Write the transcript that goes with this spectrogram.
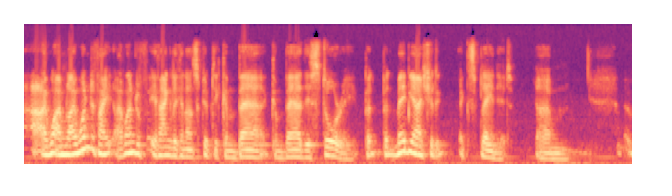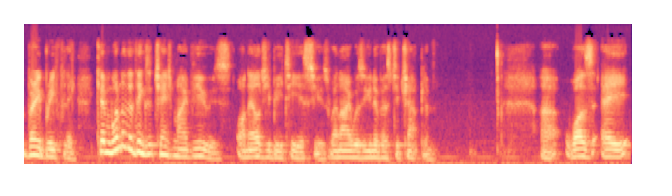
I, I, I wonder if I, I wonder if, if Anglican Unscripted can bear can bear this story, but but maybe I should explain it. Um, very briefly, Kevin, one of the things that changed my views on LGBT issues when I was a university chaplain uh, was a,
